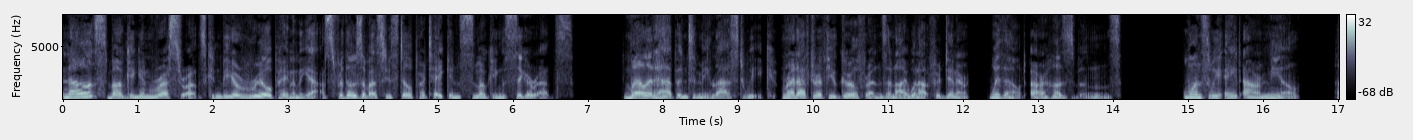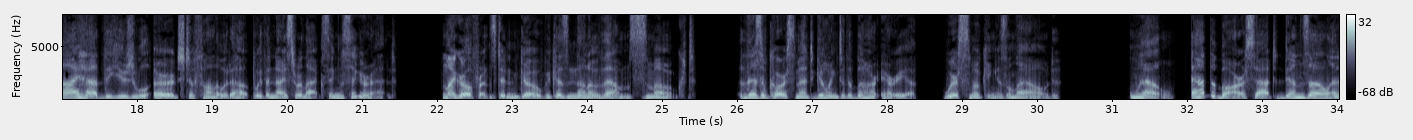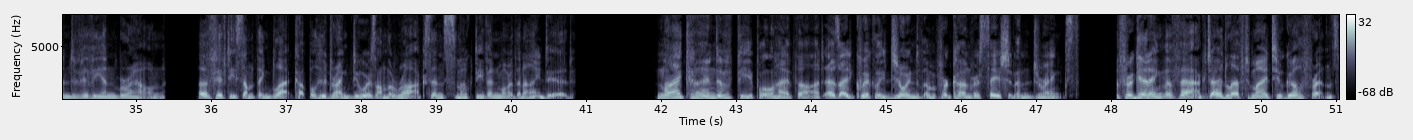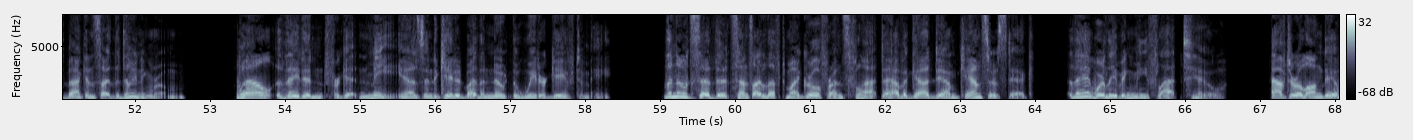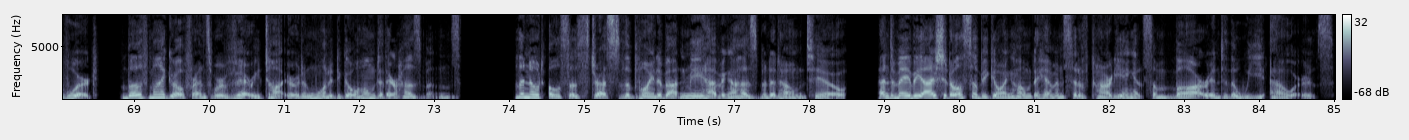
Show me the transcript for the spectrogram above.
Now, smoking in restaurants can be a real pain in the ass for those of us who still partake in smoking cigarettes. Well, it happened to me last week, right after a few girlfriends and I went out for dinner without our husbands. Once we ate our meal, I had the usual urge to follow it up with a nice relaxing cigarette. My girlfriends didn't go because none of them smoked. This, of course, meant going to the bar area where smoking is allowed. Well, at the bar sat Denzel and Vivian Brown, a fifty something black couple who drank Dewar's on the rocks and smoked even more than I did. My kind of people, I thought, as I'd quickly joined them for conversation and drinks, forgetting the fact I'd left my two girlfriends back inside the dining room. Well, they didn't forget me, as indicated by the note the waiter gave to me. The note said that since I left my girlfriend's flat to have a goddamn cancer stick, they were leaving me flat too. After a long day of work, both my girlfriends were very tired and wanted to go home to their husbands. The note also stressed the point about me having a husband at home too, and maybe I should also be going home to him instead of partying at some bar into the wee hours.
